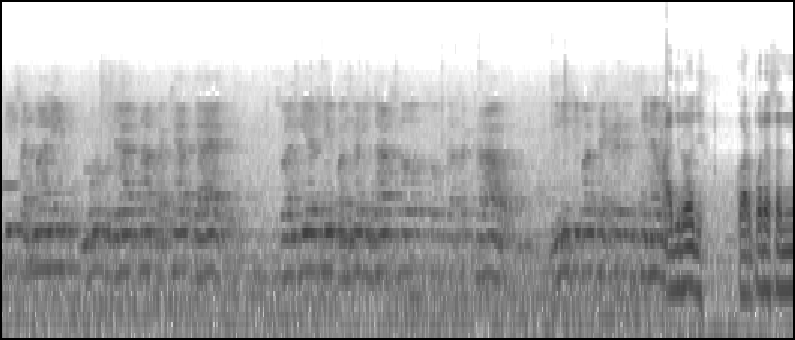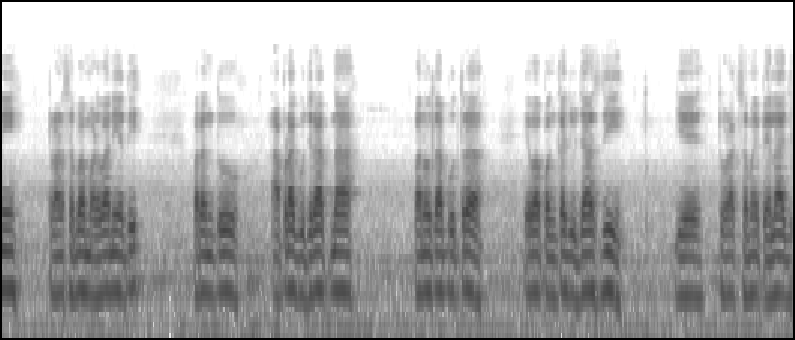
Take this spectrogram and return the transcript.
થી સન્માનિત મૂળ ગુજરાતના પ્રખ્યાત ગાયક સ્વર્ગીય શ્રી પંકજ ઉદાસનો શોકદર્શક ઠરાવ મ્યુનિસિપલ સેક્રેટરીશ્રીને આજરોજ કોર્પોરેશનની ત્રણ સભા મળવાની હતી પરંતુ આપણા ગુજરાતના પનોતા પુત્ર એવા પંકજ ઉજાસજી, જે થોડાક સમય પહેલાં જ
